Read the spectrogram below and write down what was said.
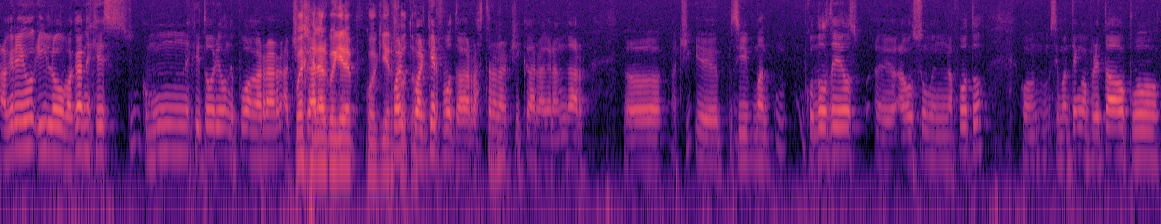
agrego y lo bacán es que es como un escritorio donde puedo agarrar, achicar, Puedes jalar cualquier, cualquier cual- foto. cualquier foto, arrastrar, achicar, agrandar. eh, achi- eh, si man- con dos dedos eh, hago zoom en una foto, con- si mantengo apretado puedo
